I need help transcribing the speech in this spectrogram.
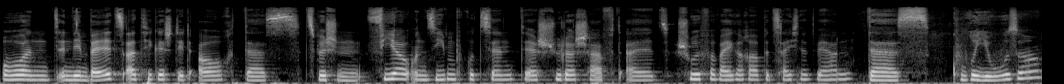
Und in dem Belz-Artikel steht auch, dass zwischen 4 und 7 Prozent der Schülerschaft als Schulverweigerer bezeichnet werden. Das Kuriose,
